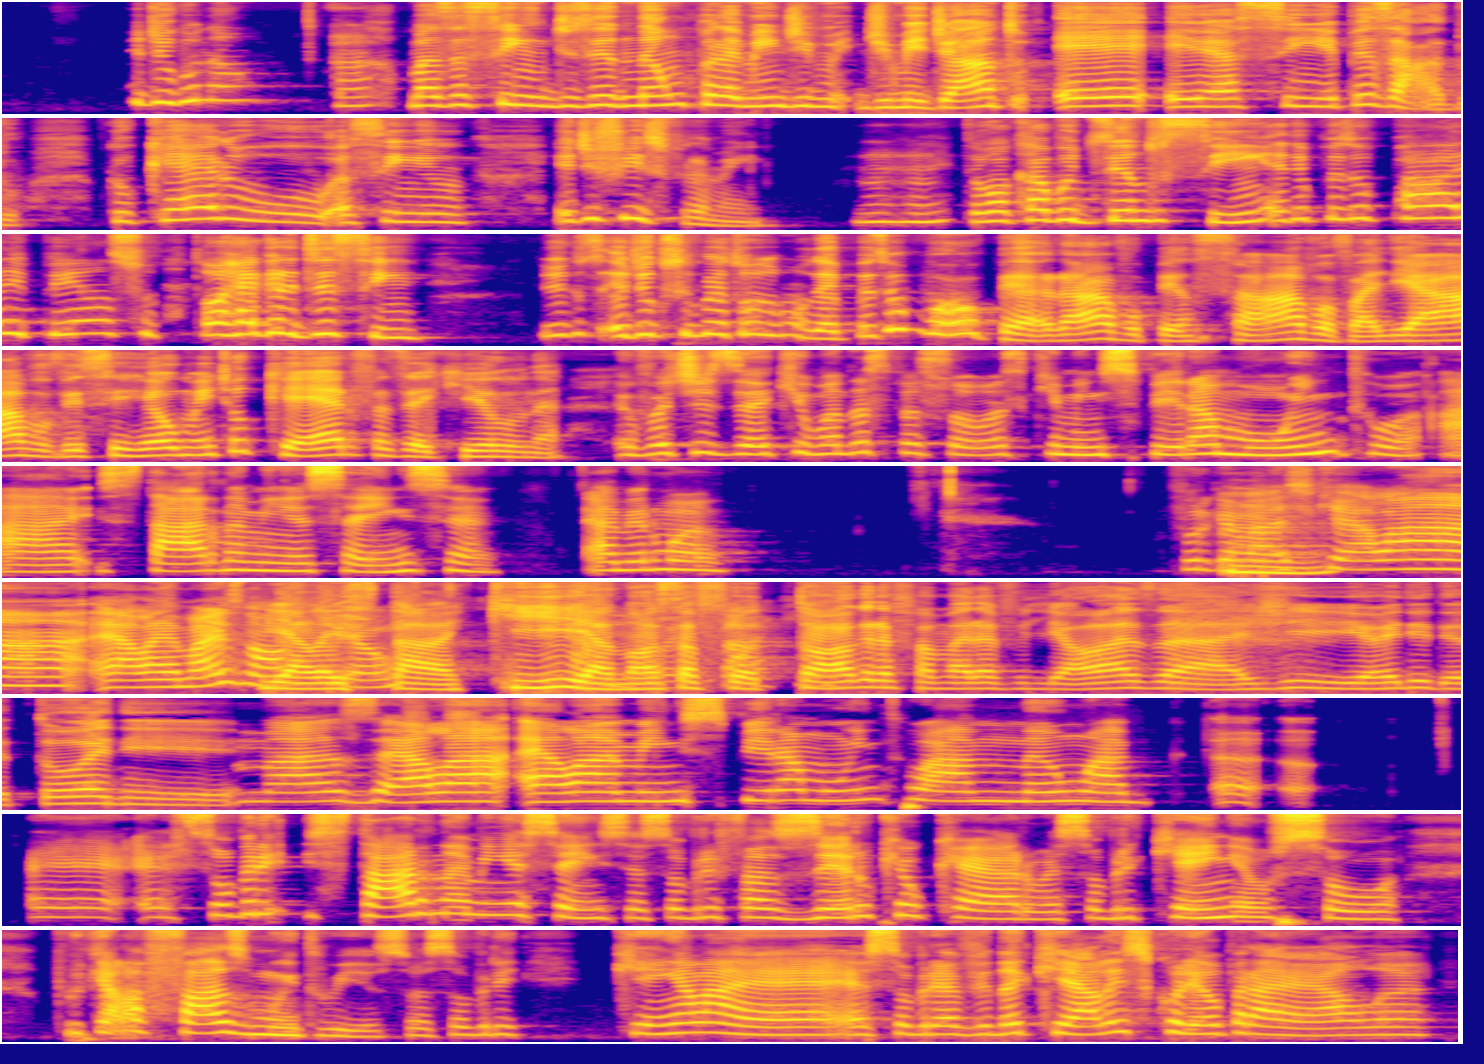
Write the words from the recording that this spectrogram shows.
e digo não. Mas assim, dizer não pra mim de, de imediato é, é assim, é pesado. Porque eu quero, assim, é difícil pra mim. Uhum. Então eu acabo dizendo sim, aí depois eu paro e penso. Então a regra é dizer sim. Eu digo, eu digo sim pra todo mundo. Depois eu vou parar, vou pensar, vou avaliar, vou ver se realmente eu quero fazer aquilo, né? Eu vou te dizer que uma das pessoas que me inspira muito a estar na minha essência é a minha irmã. Porque eu Hum. acho que ela, ela é mais nova E ela que eu. está aqui, a ela nossa está aqui. fotógrafa maravilhosa, a Giane Detone. Mas ela, ela me inspira muito a não. A- a- é, é sobre estar na minha essência, é sobre fazer o que eu quero, é sobre quem eu sou. Porque ela faz muito isso. É sobre quem ela é, é sobre a vida que ela escolheu para ela.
